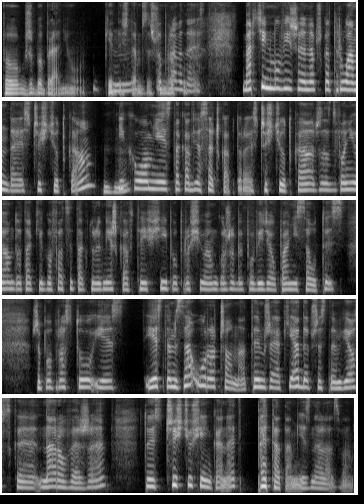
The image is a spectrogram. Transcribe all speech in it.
po grzybobraniu kiedyś mm, tam w zeszłym to roku. prawda jest. Marcin mówi, że na przykład Rwanda jest czyściutka mhm. i koło mnie jest taka wioseczka, która jest czyściutka. Zadzwoniłam do takiego faceta, który mieszka w tej wsi i poprosiłam go, żeby powiedział pani sołtys, że po prostu jest jestem zauroczona tym, że jak jadę przez tę wioskę na rowerze, to jest czyściusieńka, nawet peta tam nie znalazłam.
